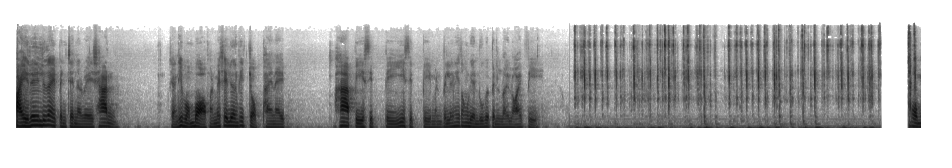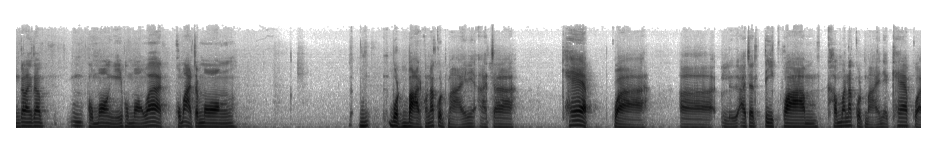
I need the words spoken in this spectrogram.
ไปเรื่อย ๆ เป็นเจเนอเรชันอย่างที่ผมบอกมันไม่ใช่เรื่องที่จบภายใน 5 ปี 10 ปี 20 ปี มันเป็นเรื่องที่ต้องเรียนรู้ไปเป็นร้อยๆ ปีผมกำลังจะผมมองอย่างนี้ผมมองว่าผมอาจจะมองบทบาทของนักกฎหมายเนี่ยอาจจะแคบกว่า หรืออาจจะตีความคำว่านักกฎหมายเนี่ยแคบกว่า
